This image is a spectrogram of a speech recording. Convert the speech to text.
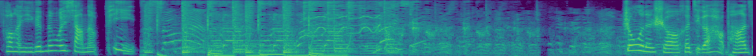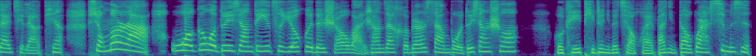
放了一个那么响的屁。中午的时候和几个好朋友在一起聊天，小妹儿啊，我跟我对象第一次约会的时候，晚上在河边散步，我对象说，我可以提着你的脚踝把你倒挂，信不信？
